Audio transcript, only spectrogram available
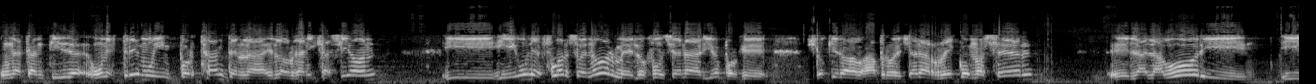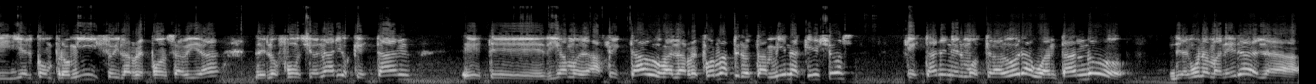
una cantidad, un estrés muy importante en la, en la organización y, un esfuerzo enorme de los funcionarios, porque yo quiero aprovechar a reconocer eh, la labor y, y, el compromiso y la responsabilidad de los funcionarios que están, este, digamos, afectados a la reforma, pero también aquellos que están en el mostrador aguantando de alguna manera la,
